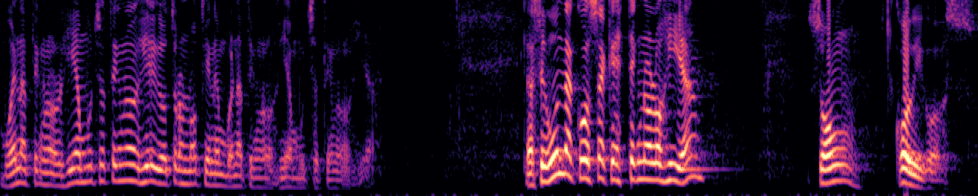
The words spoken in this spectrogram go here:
buena tecnología, mucha tecnología, y otros no tienen buena tecnología, mucha tecnología. La segunda cosa que es tecnología son códigos,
